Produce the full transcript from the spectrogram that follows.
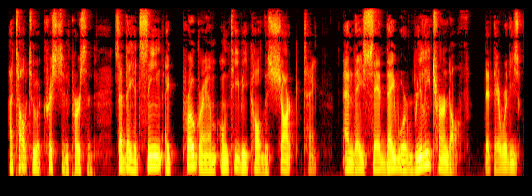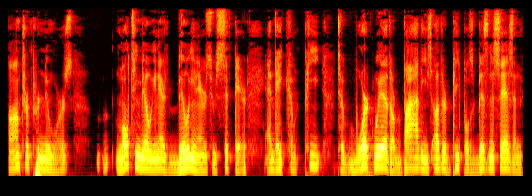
I talked to a Christian person, said they had seen a program on TV called the Shark Tank. And they said they were really turned off that there were these entrepreneurs multimillionaires, billionaires who sit there and they compete to work with or buy these other people's businesses. And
